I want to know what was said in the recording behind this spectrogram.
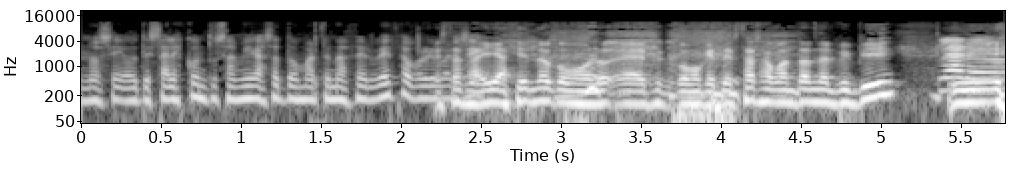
no sé, o te sales con tus amigas a tomarte una cerveza. Porque Estás parece- ahí haciendo como, eh, como que te estás aguantando el pipí. Claro,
